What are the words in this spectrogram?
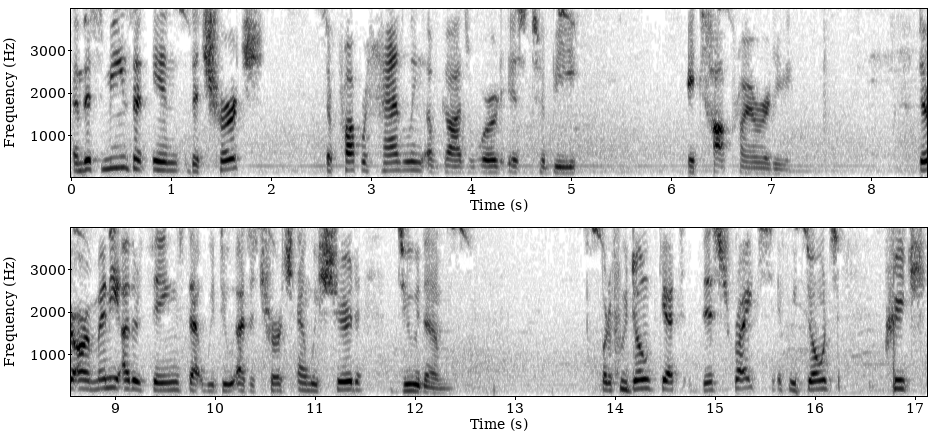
And this means that in the church, the proper handling of God's word is to be a top priority there are many other things that we do as a church, and we should do them. But if we don't get this right, if we don't preach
